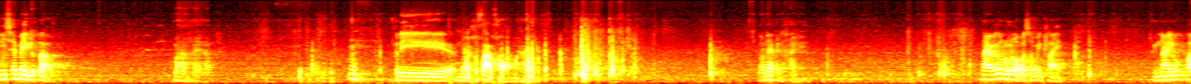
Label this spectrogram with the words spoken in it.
นี่ใช่เมฆหรือเปล่า มาใครครับอืมพอดีหมวยเขาฝากของมาให้ แล้วนายเป็นใคร นายไม่ต้องรู้หรอกว่าฉันเป็นใคร ถึงนายรู้ไป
